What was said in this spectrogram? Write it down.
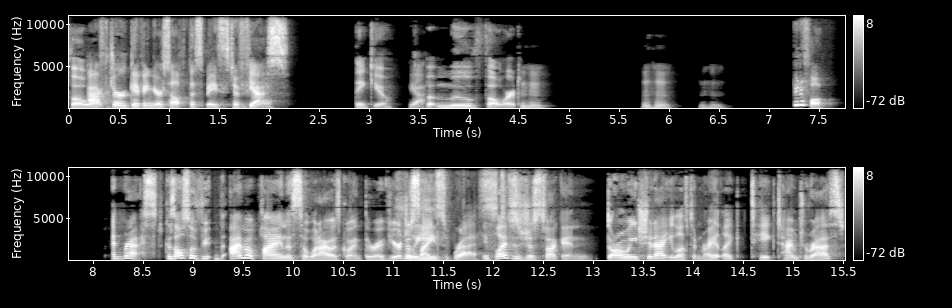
forward. after giving yourself the space to feel. Yes. Thank you. Yeah. But move forward Mm-hmm. Mm-hmm. Mm-hmm. Beautiful. And rest. Because also, if you, I'm applying this to what I was going through. If you're just like, rest. if life is just fucking throwing shit at you left and right, like take time to rest.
